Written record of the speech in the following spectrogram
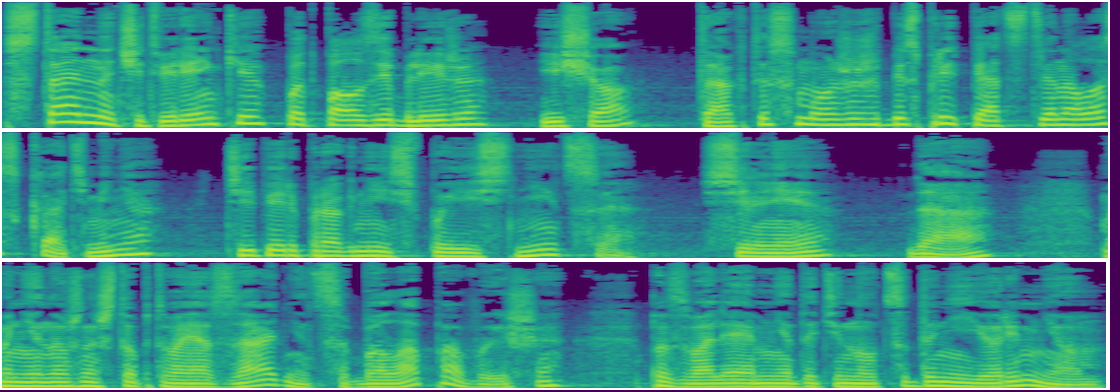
«Стань на четвереньки, подползи ближе», еще? Так ты сможешь беспрепятственно ласкать меня. Теперь прогнись в пояснице. Сильнее? Да. Мне нужно, чтобы твоя задница была повыше, позволяя мне дотянуться до нее ремнем.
